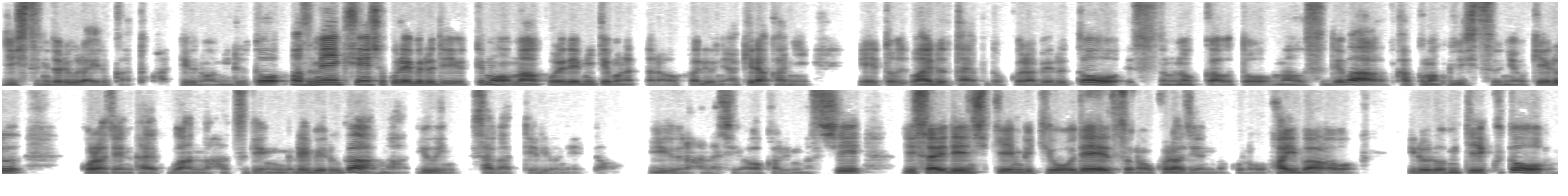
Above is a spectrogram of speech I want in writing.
実質にどれぐらいいるかとかっていうのを見ると、まず免疫染色レベルで言っても、まあ、これで見てもらったら分かるように、明らかに、えーと、ワイルドタイプと比べると、そのノックアウトマウスでは、角膜実質におけるコラジェンタイプ1の発現レベルが、まあ、優位に下がっているよねというような話が分かりますし、実際、電子顕微鏡でそのコラジェンのこのファイバーをいろいろ見ていくと、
